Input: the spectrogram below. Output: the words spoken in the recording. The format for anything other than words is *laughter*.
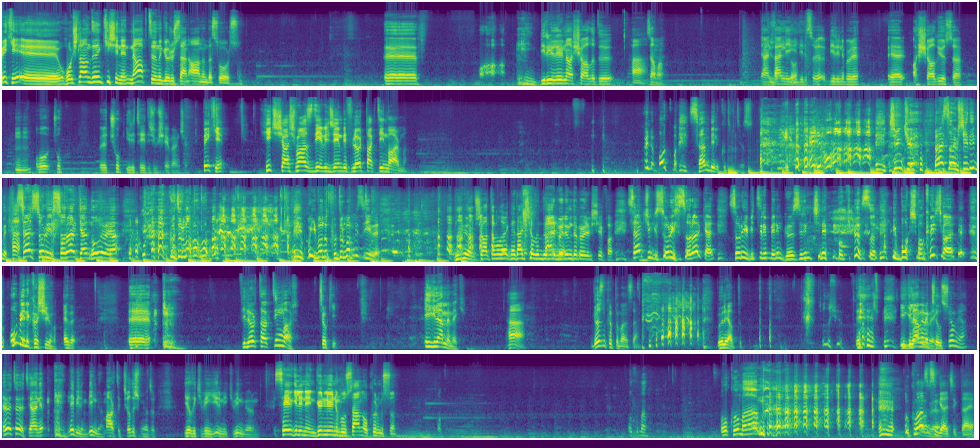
Peki e, hoşlandığın kişinin ne yaptığını görürsen anında soğursun. Ee, a- *clears throat* birilerini aşağıladığı Ha. zaman. Yani Güzel, benle doğru. ilgili değilse birini böyle eğer aşağılıyorsa Hı hı. o çok böyle çok irite edici bir şey bence. Peki hiç şaşmaz diyebileceğin bir flört taktiğin var mı? *laughs* bakma. Sen beni kudurtuyorsun. *laughs* Çünkü ben sana bir şey diyeyim mi? Sen soruyu sorarken ne oluyor ya? *laughs* kudurma mı bu? bu İbo'nun kudurma müziği mi? Bilmiyorum şu an tam olarak neden çalındığını Her bilmiyorum. bölümde böyle bir şey var. Sen çünkü soruyu sorarken soruyu bitirip benim gözlerim içine bakıyorsun. Bir boş bakış var. O beni kaşıyor. Evet. Ee, *clears throat* flört taktiğim var. Çok iyi. İlgilenmemek. Ha. Göz mü kırptın bana sen? *laughs* Böyle yaptım. Çalışıyor. *laughs* İlgilenmemek çalışıyor mu ya? Evet evet yani *clears throat* ne bileyim bilmiyorum artık çalışmıyordur. Yıl 2022 bilmiyorum. Sevgilinin günlüğünü bulsan okur musun? *laughs* Okumam. Okumaz Okumam mısın ya. gerçekten ya?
